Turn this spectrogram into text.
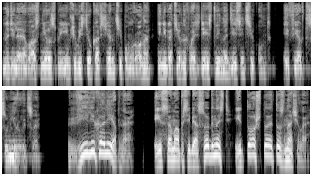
наделяя вас невосприимчивостью ко всем типам урона и негативных воздействий на 10 секунд. Эффект суммируется. Великолепно! И сама по себе особенность, и то, что это значило.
